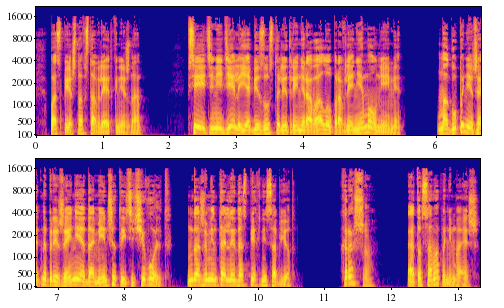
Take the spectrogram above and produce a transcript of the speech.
— поспешно вставляет княжна. «Все эти недели я без устали тренировала управление молниями. Могу понижать напряжение до меньше тысячи вольт. Даже ментальный доспех не собьет». «Хорошо. А то сама понимаешь.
